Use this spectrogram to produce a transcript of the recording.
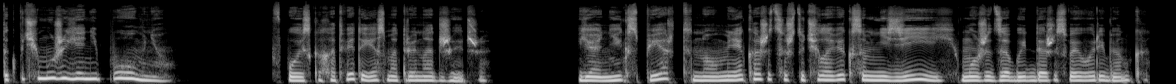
Так почему же я не помню? В поисках ответа я смотрю на Джиджи. Я не эксперт, но мне кажется, что человек с амнезией может забыть даже своего ребенка.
